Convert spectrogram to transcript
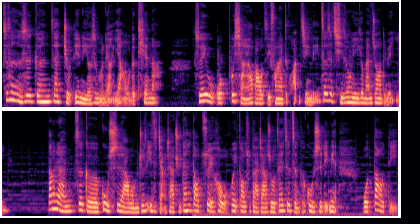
这真的是跟在酒店里有什么两样？我的天呐！所以我不想要把我自己放在这个环境里，这是其中一个蛮重要的原因。当然，这个故事啊，我们就是一直讲下去，但是到最后我会告诉大家说，在这整个故事里面，我到底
